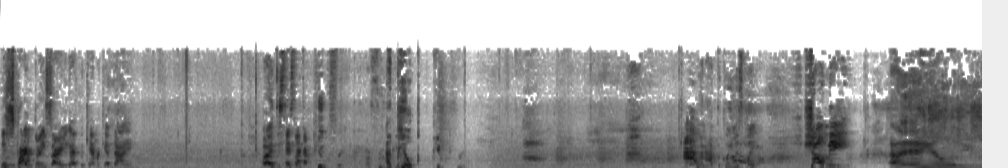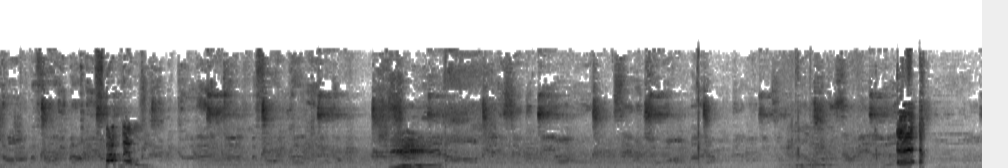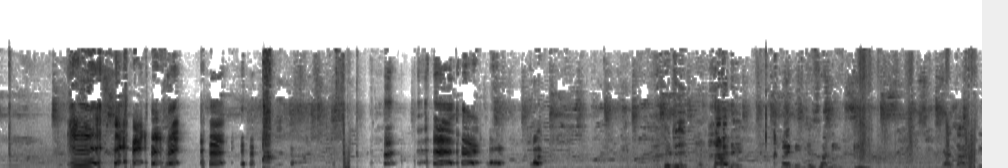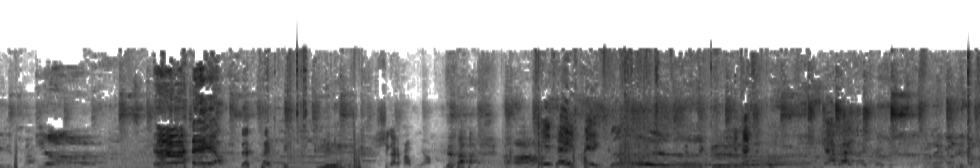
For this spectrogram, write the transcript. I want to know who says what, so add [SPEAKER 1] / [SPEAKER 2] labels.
[SPEAKER 1] This is part three. Sorry, you guys. The camera kept dying. All right, this tastes like a puke fruit. A fruit
[SPEAKER 2] I puke.
[SPEAKER 1] puke fruit. I'm gonna have to clean this plate off. Show me.
[SPEAKER 2] I am.
[SPEAKER 1] Stop playing with me. Honey, honey, just honey. Y'all gotta see this problem.
[SPEAKER 2] Yeah.
[SPEAKER 1] That tasted good. She got a problem, y'all. uh-uh.
[SPEAKER 2] It tasted good.
[SPEAKER 1] Tasted good.
[SPEAKER 2] It tasted good.
[SPEAKER 1] Yeah, guys, I tasted really, really delicious.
